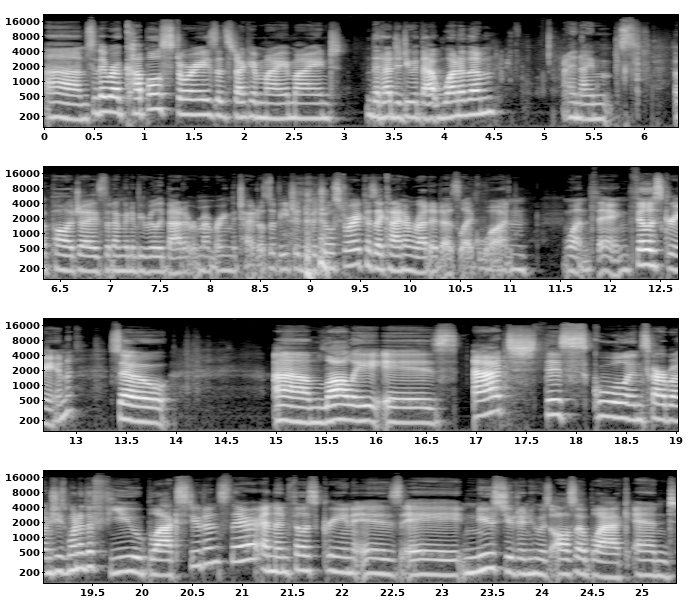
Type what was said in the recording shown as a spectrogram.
Um, so there were a couple stories that stuck in my mind that had to do with that. One of them, and I'm apologize that I'm going to be really bad at remembering the titles of each individual story because I kind of read it as like one one thing. Phyllis Green. So um, Lolly is at this school in Scarborough, and she's one of the few black students there. And then Phyllis Green is a new student who is also black. And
